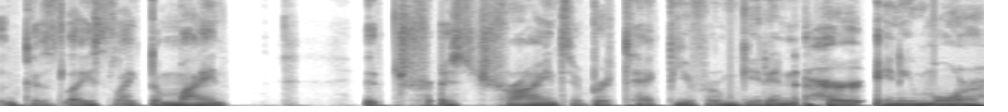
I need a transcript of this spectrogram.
because it's like the mind is trying to protect you from getting hurt anymore.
